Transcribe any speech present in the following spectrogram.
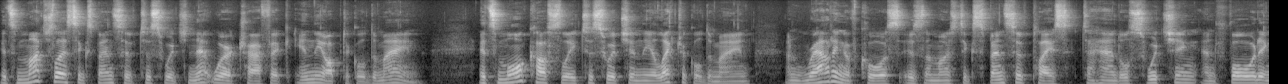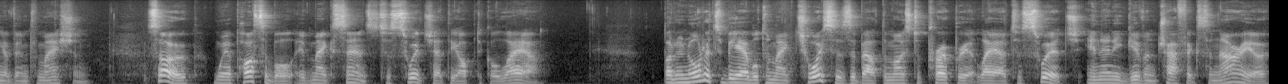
it's much less expensive to switch network traffic in the optical domain. It's more costly to switch in the electrical domain, and routing, of course, is the most expensive place to handle switching and forwarding of information. So, where possible, it makes sense to switch at the optical layer. But in order to be able to make choices about the most appropriate layer to switch in any given traffic scenario,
